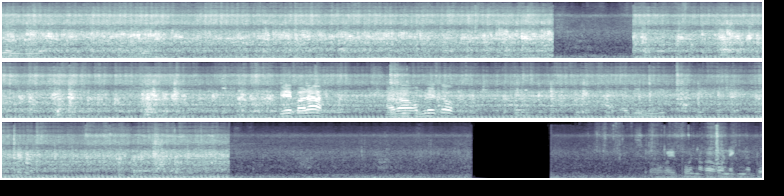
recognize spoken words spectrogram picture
Okay, para. Para kompleto. So okay po, nakakonect na po.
